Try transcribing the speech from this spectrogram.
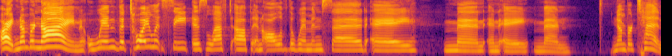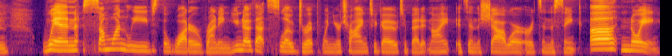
All right, number nine, when the toilet seat is left up and all of the women said amen and amen. Number 10, when someone leaves the water running. You know that slow drip when you're trying to go to bed at night? It's in the shower or it's in the sink. Annoying.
